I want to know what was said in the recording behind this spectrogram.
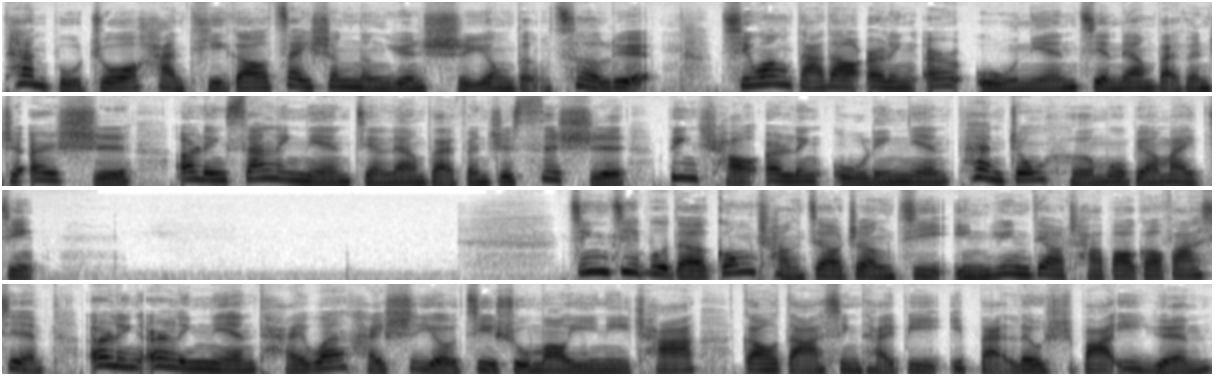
碳捕捉和提高再生能源使用等策略，期望达到二零二五年减量百分之二十，二零三零年减量百分之四十，并朝二零五零年碳中和目标迈进。经济部的工厂校正及营运调查报告发现，二零二零年台湾还是有技术贸易逆差，高达新台币一百六十八亿元。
